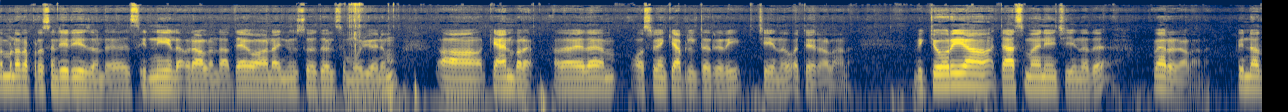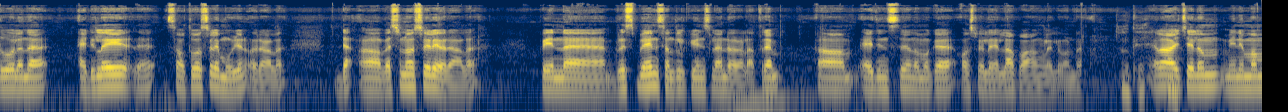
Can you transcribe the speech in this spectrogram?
നമ്മുടെ റെപ്രസെന്റേറ്റീവ്സ് ഉണ്ട്. സിഡ്നിയിൽ ഒരാളുണ്ട്. അദ്ദേഹമാണ് ന്യൂ സൗത്ത് വെയിൽസ് മുഴുവനും ക്യാൻബറ അതായത് ഓസ്ട്രേലിയൻ ക്യാപിറ്റൽ ടെറിട്ടറി ചെയ്യുന്നത് ഒറ്റ ഒരാളാണ് വിക്ടോറിയ ടാസ്മാനിയ ചെയ്യുന്നത് വേറൊരാളാണ്. പിന്നെ അതുപോലെ തന്നെ അഡിലേ സൗത്ത് ഓസ്ട്രേലിയ മുഴുവൻ ഒരാൾ വെസ്റ്റേൺ ഓസ്ട്രേലിയ ഒരാൾ പിന്നെ ബ്രിസ്ബെയിൻ സെൻട്രൽ ക്വീൻസ്ലാൻഡ് ഒരാൾ അത്രയും ഏജൻസി നമുക്ക് ഓസ്ട്രേലിയ എല്ലാ ഭാഗങ്ങളിലും ഉണ്ട് ഓക്കെ. എല്ലാ ആഴ്ചയിലും മിനിമം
